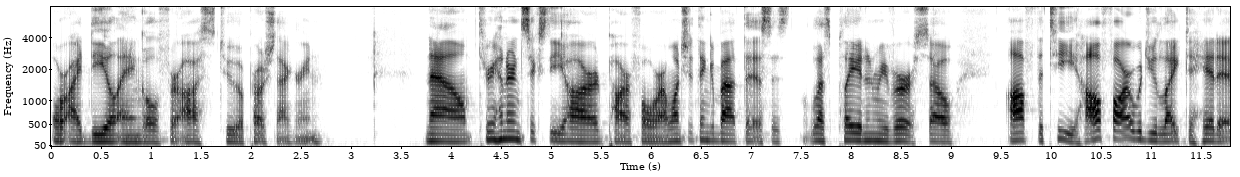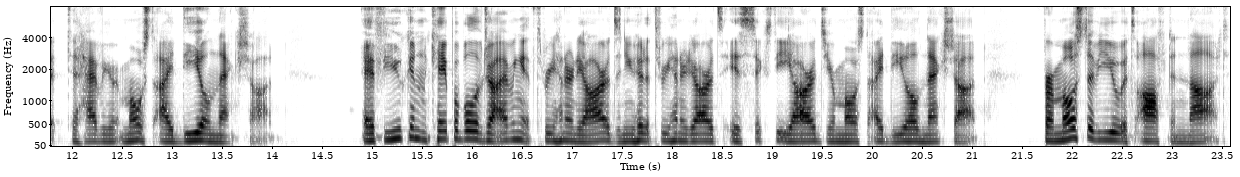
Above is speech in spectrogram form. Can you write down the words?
or ideal angle for us to approach that green. Now, 360 yard par four. I want you to think about this. Is let's play it in reverse. So, off the tee, how far would you like to hit it to have your most ideal next shot? If you can capable of driving at 300 yards and you hit it 300 yards, is 60 yards your most ideal next shot? For most of you, it's often not.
